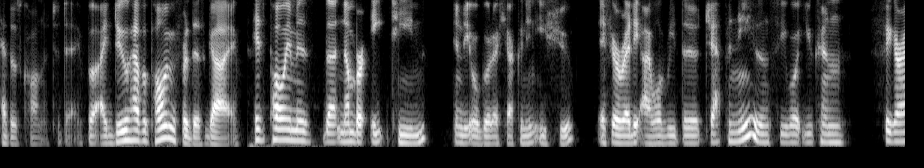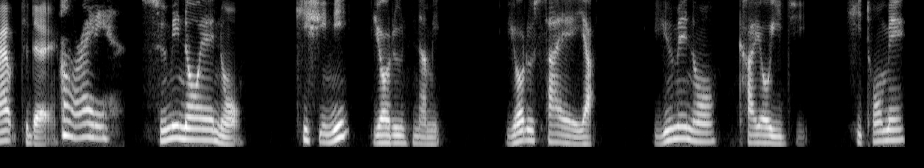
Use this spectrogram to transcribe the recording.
Heather's Corner today, but I do have a poem for this guy. His poem is the number 18 in the Ogura Hyakunin Isshu. If you're ready, I will read the Japanese and see what you can figure out today. Alrighty. Suminoe no kishi ni yoru nami. Yoru sae ya yume no kayoiji. Hitome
